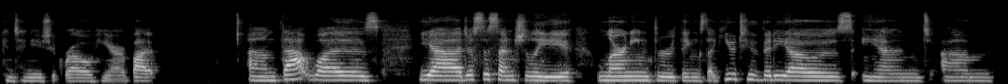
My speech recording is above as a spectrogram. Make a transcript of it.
continue to grow here. But um, that was, yeah, just essentially learning through things like YouTube videos. And um,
